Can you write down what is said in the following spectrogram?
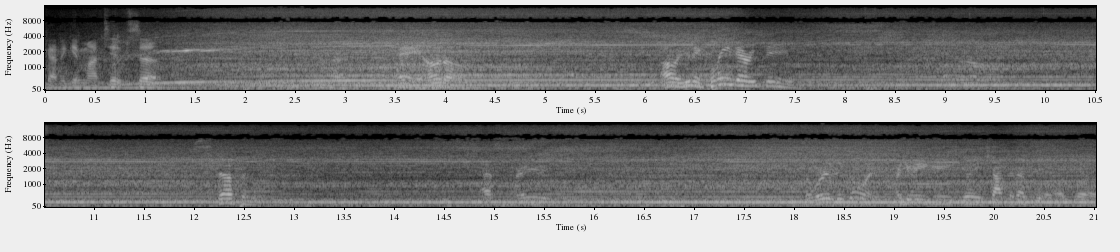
Got to get my tips up. Hey, hold on. Oh, you didn't clean everything. Stuffing it. That's crazy. So where is it going? Are you ain't, you ain't, you ain't chopped it up yet? Okay.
